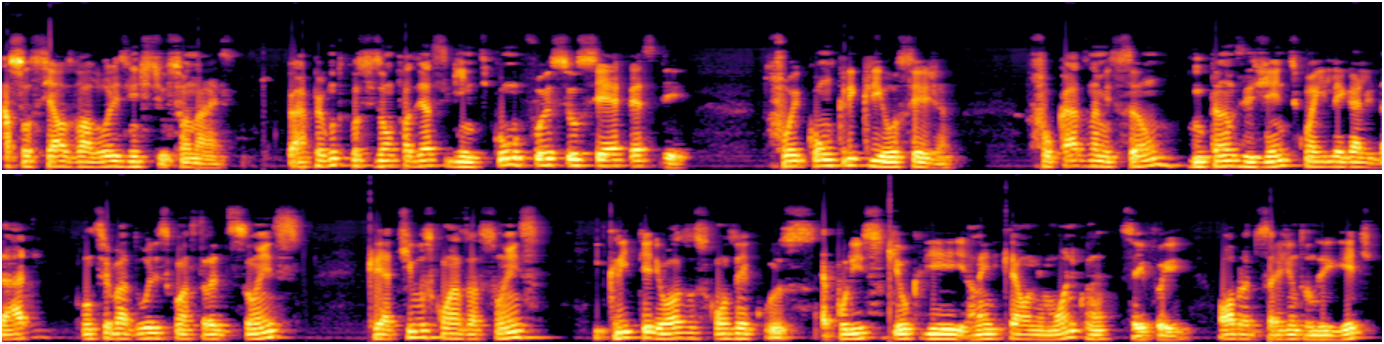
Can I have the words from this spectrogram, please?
associar os valores institucionais a pergunta que vocês vão fazer é a seguinte: como foi o seu CFSD? Foi com CRICRI, ou seja, focados na missão, intransigentes com a ilegalidade, conservadores com as tradições, criativos com as ações e criteriosos com os recursos. É por isso que eu criei, além de criar um mnemônico, né? Isso aí foi obra do Sargento Andriguete.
